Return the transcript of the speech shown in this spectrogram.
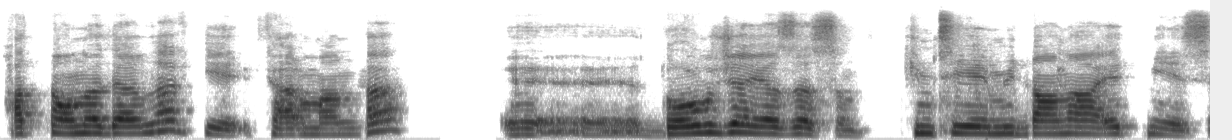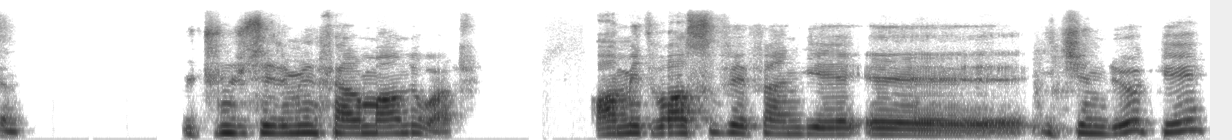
Hatta ona derler ki fermanda e, doğruca yazasın, kimseye müdana etmeyesin. Üçüncü Selim'in fermanı var. Ahmet Vasıf Efendi'ye e, için diyor ki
